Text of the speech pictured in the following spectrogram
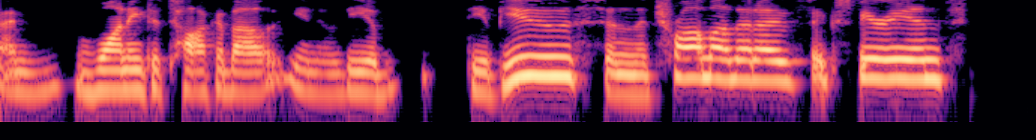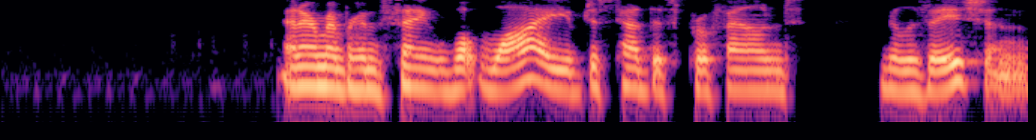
I'm wanting to talk about you know the the abuse and the trauma that I've experienced. And I remember him saying what why? You've just had this profound realization.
